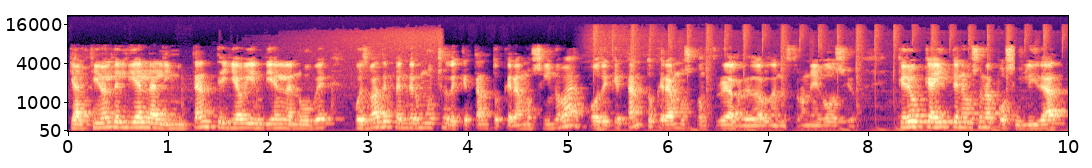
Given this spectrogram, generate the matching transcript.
que al final del día la limitante ya hoy en día en la nube, pues va a depender mucho de qué tanto queramos innovar o de qué tanto queramos construir alrededor de nuestro negocio creo que ahí tenemos una posibilidad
